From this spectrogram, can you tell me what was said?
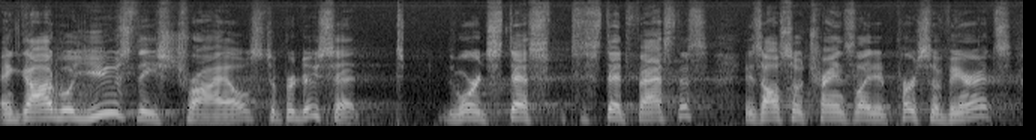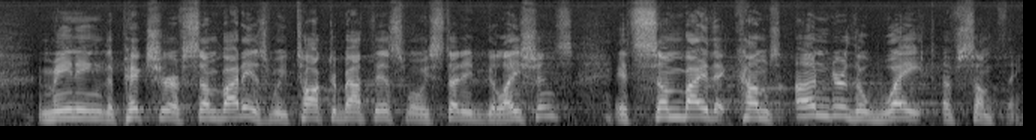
And God will use these trials to produce it. The word steadfastness is also translated perseverance, meaning the picture of somebody, as we talked about this when we studied Galatians, it's somebody that comes under the weight of something.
